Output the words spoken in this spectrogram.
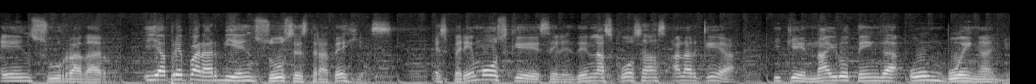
en su radar y a preparar bien sus estrategias. Esperemos que se les den las cosas al Arkea y que Nairo tenga un buen año.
